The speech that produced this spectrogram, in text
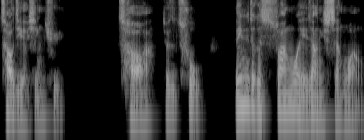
超级有兴趣，醋啊，就是醋，因为这个酸味让你神往，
